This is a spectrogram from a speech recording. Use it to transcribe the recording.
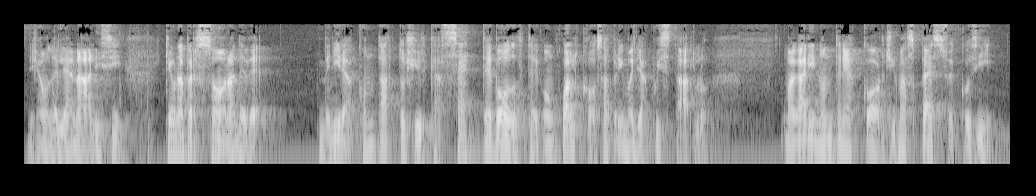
diciamo, delle analisi, che una persona deve venire a contatto circa 7 volte con qualcosa prima di acquistarlo. Magari non te ne accorgi, ma spesso è così.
